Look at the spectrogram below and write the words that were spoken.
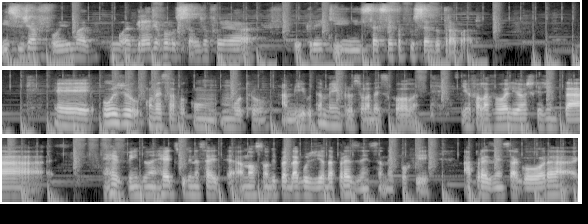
isso já foi uma, uma grande evolução, já foi, a, eu creio que 60% do trabalho. É, hoje eu conversava com um outro amigo também, professor lá da escola, e eu falava, olha, eu acho que a gente está revendo, né, rediscutindo essa, a noção de pedagogia da presença, né? Porque a presença agora,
